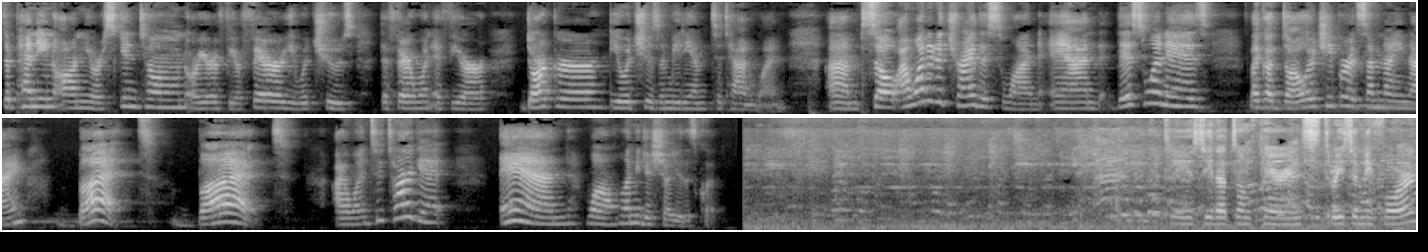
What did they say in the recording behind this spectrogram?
depending on your skin tone or your, if you're fair, you would choose the fair one. If you're darker, you would choose a medium to tan one. Um, so I wanted to try this one and this one is like a dollar cheaper at $7.99, but, but I went to Target and well, let me just show you this clip. So you see that's on clearance, 374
